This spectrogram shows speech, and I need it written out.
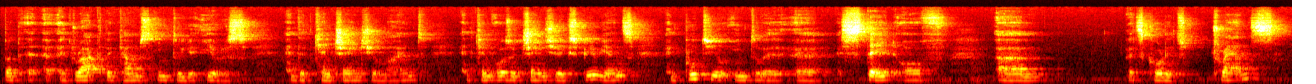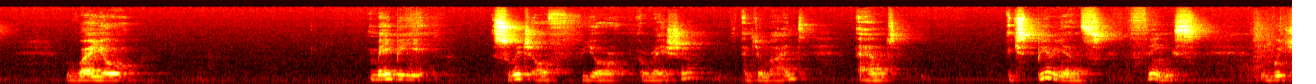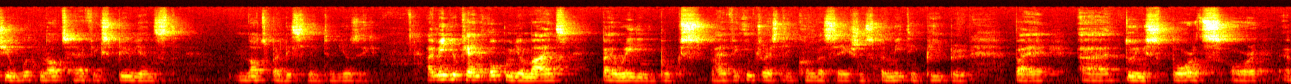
but a, a drug that comes into your ears and that can change your mind and can also change your experience and put you into a, a, state of, um, let's call it trance, where you maybe switch off your erasure and your mind and experience things which you would not have experienced not by listening to music. I mean, you can open your mind by reading books, by having interesting conversations, by meeting people, by uh, doing sports or uh,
